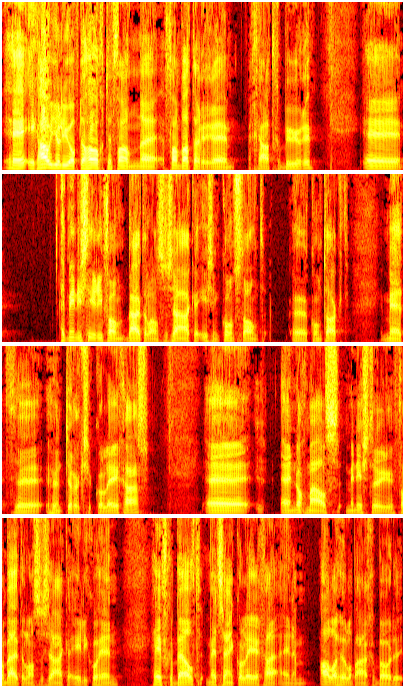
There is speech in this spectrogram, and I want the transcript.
Uh, ik hou jullie op de hoogte van, van wat er gaat gebeuren. het ministerie van Buitenlandse Zaken is in constant contact met hun Turkse collega's. en nogmaals, minister van Buitenlandse Zaken Eli Cohen heeft gebeld met zijn collega en hem alle hulp aangeboden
